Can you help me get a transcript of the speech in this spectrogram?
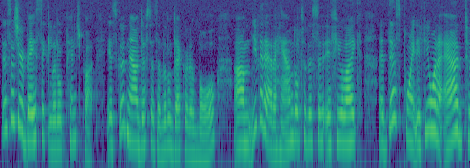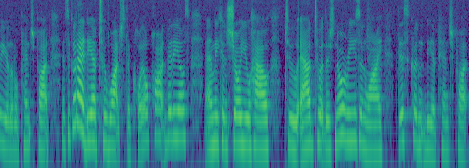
This is your basic little pinch pot. It's good now just as a little decorative bowl. Um, you could add a handle to this if you like. At this point, if you want to add to your little pinch pot, it's a good idea to watch the coil pot videos and we can show you how to add to it. There's no reason why this couldn't be a pinch pot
